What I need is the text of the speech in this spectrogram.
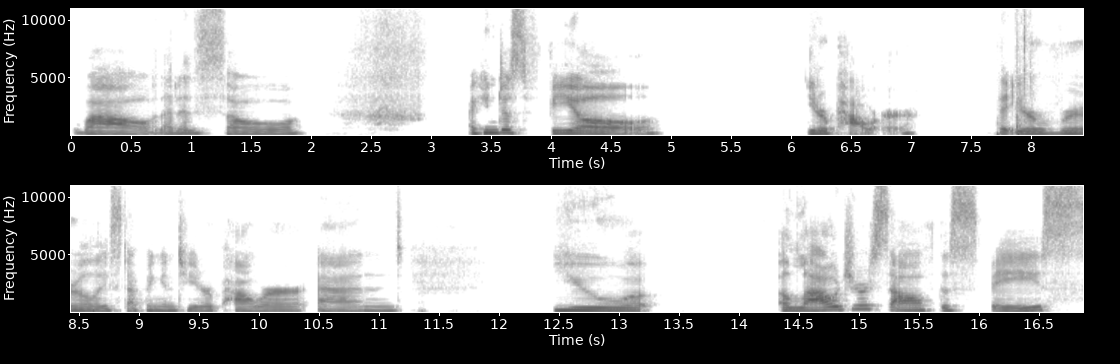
Wow. That is so, I can just feel your power, that you're really stepping into your power and you allowed yourself the space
